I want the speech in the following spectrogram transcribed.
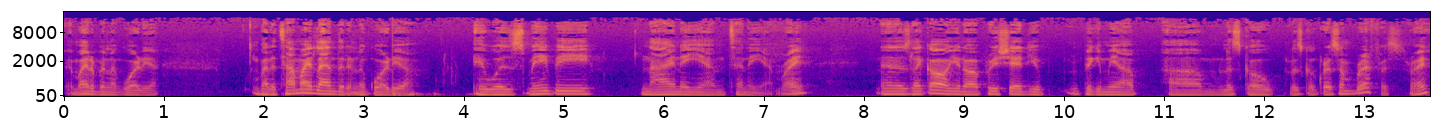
it might have been LaGuardia. By the time I landed in LaGuardia, it was maybe 9 a.m., 10 a.m., right? And it was like, oh, you know, I appreciate you picking me up. Um, let's go, let's go grab some breakfast, right?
